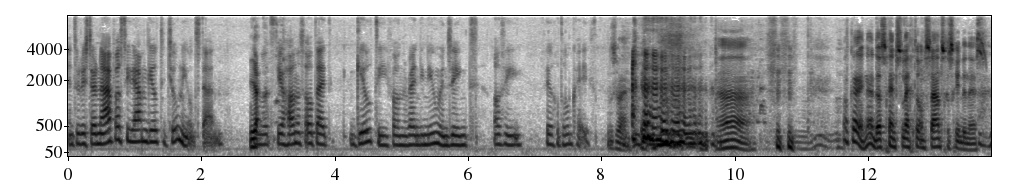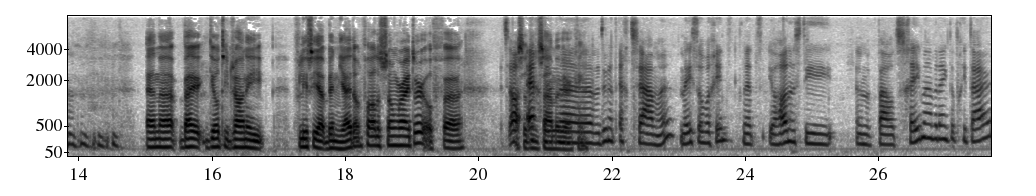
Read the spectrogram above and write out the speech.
En toen is daarna pas die naam Guilty Johnny ontstaan. Ja. Omdat Johannes altijd Guilty van Randy Newman zingt als hij veel gedronken heeft. Dat is waar. Ja. Ah. Oké, nou, dat is geen slechte ontstaansgeschiedenis. En eh, bij Guilty Johnny, Felicia, ben jij dan vooral de songwriter? Of, eh, Het is wel Is dat een samenwerking? eh, we doen het echt samen. Meestal begint het met Johannes die een bepaald schema bedenkt op gitaar.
